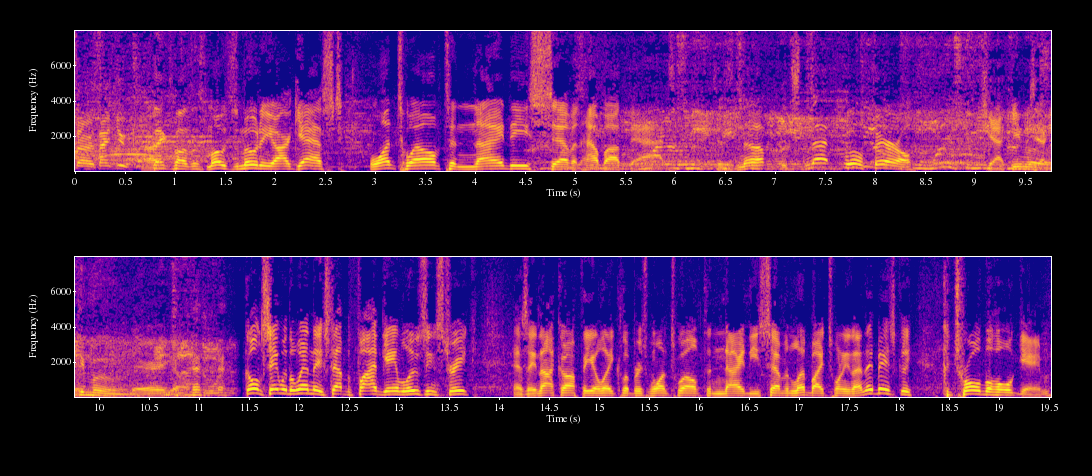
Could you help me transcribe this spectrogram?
Yes, sir. Thank you. Right. Thanks, Moses. Moses Moody, our guest, 112 to 97. How about that? It's not, it's not Will Ferrell. Jackie Moon. Jackie Moon. There you go. Golden State with a win. They snap a five-game losing streak as they knock off the LA Clippers 112 to 97, led by 29. They basically controlled the whole game.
